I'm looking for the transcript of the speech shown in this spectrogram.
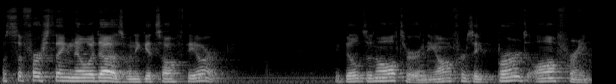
What's the first thing Noah does when he gets off the ark? He builds an altar and he offers a burnt offering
